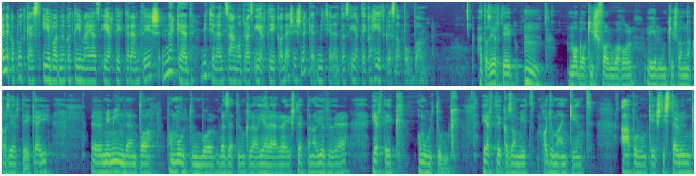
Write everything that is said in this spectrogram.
Ennek a podcast évadnak a témája az értékteremtés. Neked mit jelent számodra az értékadás, és neked mit jelent az érték a hétköznapokban? Hát az érték maga a kis falu, ahol élünk, és annak az értékei. Mi mindent a, a múltunkból vezetünk le a jelenre, és éppen a jövőre. Érték a múltunk. Érték az, amit hagyományként ápolunk és tisztelünk.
